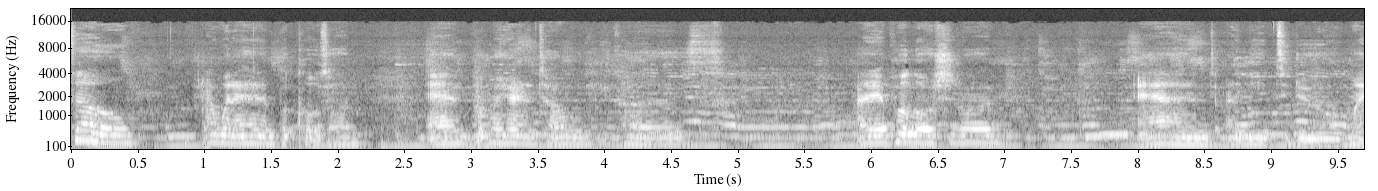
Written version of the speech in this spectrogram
so I went ahead and put clothes on and put my hair in a towel because I didn't put lotion on and I need to do my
